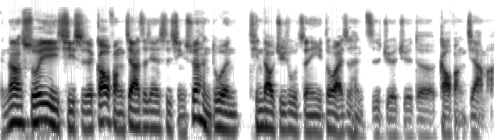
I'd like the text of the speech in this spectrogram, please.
那所以其实高房价这件事情，虽然很多人听到居住争议都还是很直觉觉得高房价嘛，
